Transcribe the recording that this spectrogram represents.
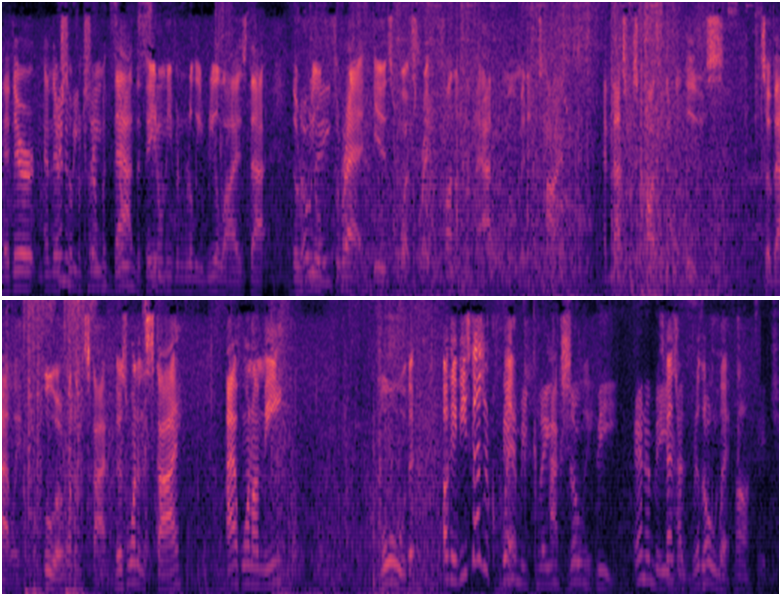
That they're and they're so concerned with that that they don't even really realize that the real threat is what's right in front of them at the moment in time and that's what's causing them to lose so badly. Ooh, one in the sky. There's one in the sky. I have one on me. Ooh, okay, these guys are quick. Enemy claims actually. zone B. Enemy these guys has are really zone quick. advantage.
